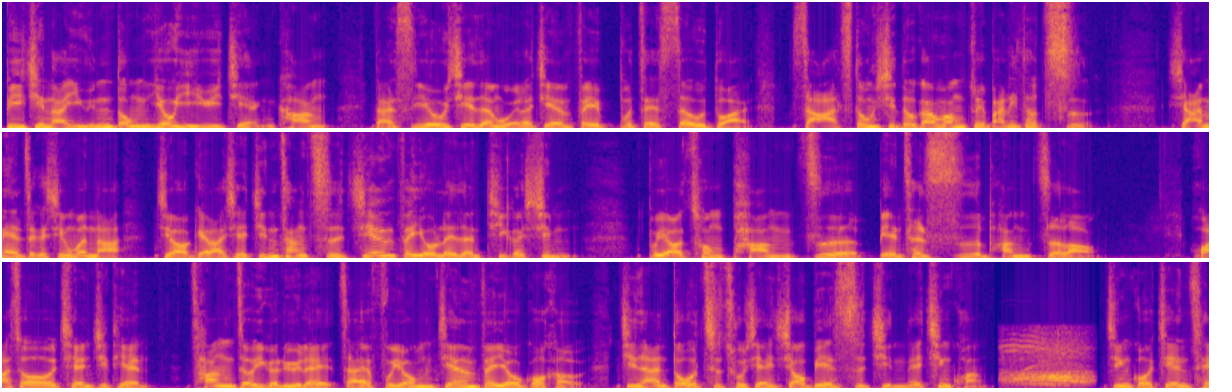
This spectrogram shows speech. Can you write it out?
毕竟呢，运动有益于健康。但是有些人为了减肥不择手段，啥子东西都敢往嘴巴里头吃。下面这个新闻呢，就要给那些经常吃减肥药的人提个醒，不要从胖子变成死胖子了。话说前几天。常州一个女的在服用减肥药过后，竟然多次出现小便失禁的情况。经过检测，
